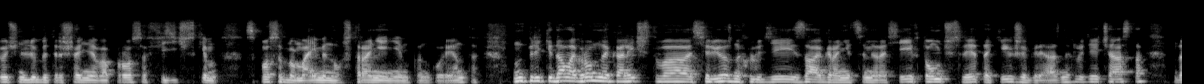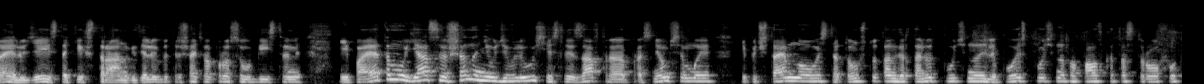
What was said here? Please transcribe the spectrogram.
и очень любят решение вопросов физическим способом, а именно устранением конкурента. Он перекидал огромное количество серьезных людей за границами России, в том числе таких же грязных людей часто, да, и людей из таких стран, где любят решать вопросы убийствами. И поэтому я совершенно не удивлюсь, если завтра проснемся мы и почитаем новость о том, что там вертолет Путина или поезд Путина попал в катастрофу,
